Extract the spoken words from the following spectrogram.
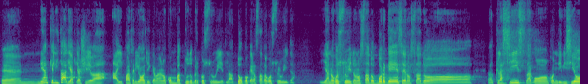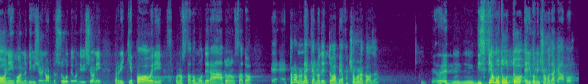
eh, neanche l'Italia piaceva ai patrioti che avevano combattuto per costruirla dopo che era stata costruita. Gli hanno costruito uno Stato borghese, uno Stato eh, classista con, con, divisioni, con divisioni nord-sud, con divisioni tra ricchi e poveri, uno Stato moderato, uno Stato... Eh, però non è che hanno detto, vabbè, facciamo una cosa, eh, disfiamo tutto e ricominciamo da capo eh,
